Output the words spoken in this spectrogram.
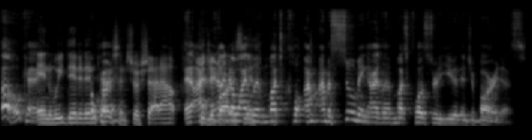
Oh, okay. And we did it in okay. person. So shout out and I, and I know Smith. I live much, clo- I'm, I'm assuming I live much closer to you than Jabari does.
